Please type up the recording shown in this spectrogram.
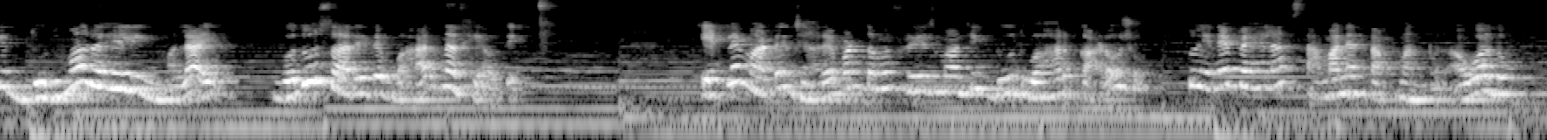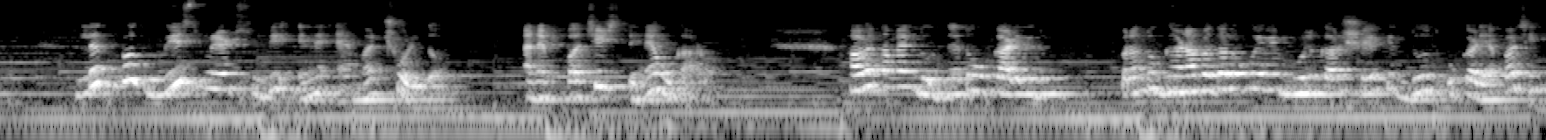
કે દૂધમાં રહેલી મલાઈ વધુ સારી રીતે બહાર નથી આવતી. એટલે માટે જ્યારે પણ તમે ફ્રીજમાંથી દૂધ બહાર કાઢો છો, તો એને પહેલાં સામાન્ય તાપમાન પર આવવા દો. લગભગ વીસ મિનિટ સુધી એને એમ જ છોડી દો અને પછી જ તેને ઉકાળો હવે તમે દૂધને તો ઉકાળી દીધું, પરંતુ ઘણા બધા લોકો એવી ભૂલ કરશે કે દૂધ ઉકળ્યા પછી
